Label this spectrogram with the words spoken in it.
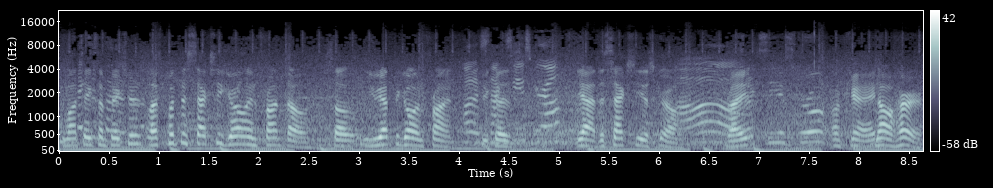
you wanna take some pictures? Let's put the sexy girl in front though. So you have to go in front. Oh, the because sexiest girl? Yeah, the sexiest girl. Oh. Right? Sexiest girl? Okay. No, her.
